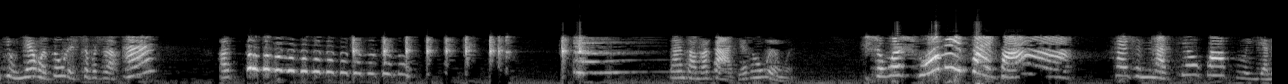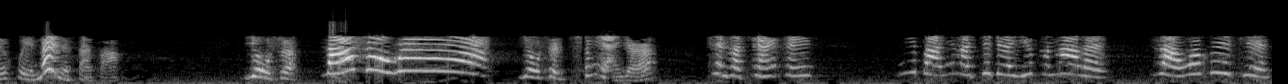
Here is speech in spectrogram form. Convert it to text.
就撵我走了，是不是？啊啊，走走走走走走走走走走走，咱到那大街上问问，是我说媒犯法，还是那小寡妇夜里会男人犯法？又是拉手腕，又是吃面烟，趁着天黑，你把你那姐姐的衣服拿来，让我回去。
